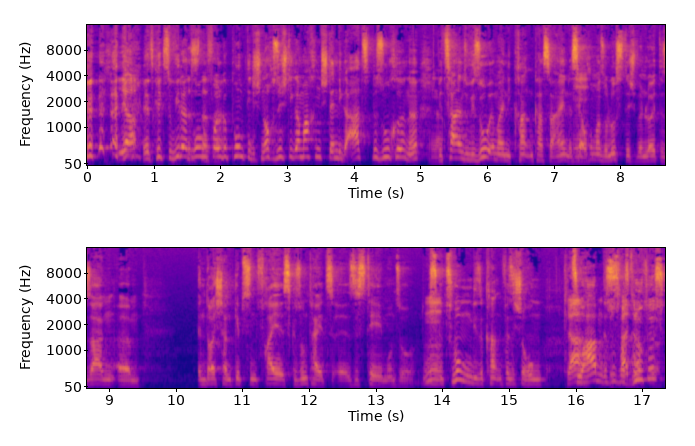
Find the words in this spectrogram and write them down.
Ja. Jetzt kriegst du wieder ist Drogen das, ja. vollgepumpt, die dich noch süchtiger machen, ständige Arztbesuche. Ne? Wir zahlen sowieso immer in die Krankenkasse ein. Ist ja auch immer so lustig, wenn Leute sagen, ähm, in Deutschland gibt es ein freies Gesundheitssystem und so. Du bist gezwungen, diese Krankenversicherung Mhm. Klar, zu haben. Das ist was ja. Gutes.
